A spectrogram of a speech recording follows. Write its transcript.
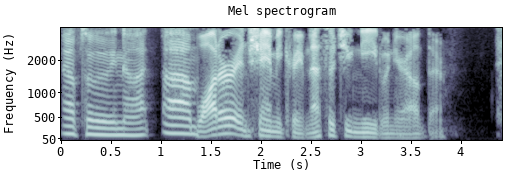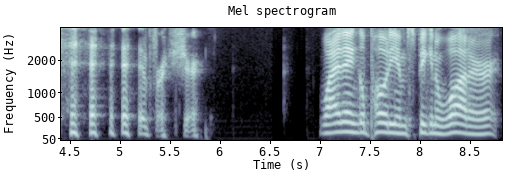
Absolutely not. Um, Water and chamois cream. That's what you need when you're out there. For sure. Wide Angle Podium, speaking of water,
